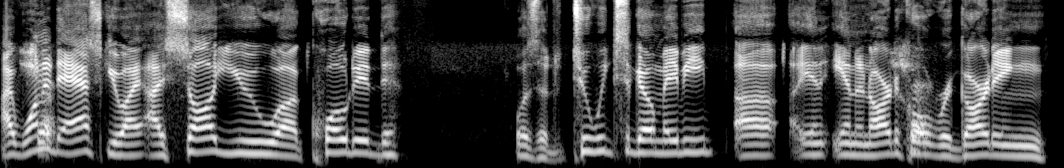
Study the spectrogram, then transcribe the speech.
I wanted Sure. to ask you. I, I saw you uh, quoted. Was it two weeks ago, maybe, uh, in in an article regarding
